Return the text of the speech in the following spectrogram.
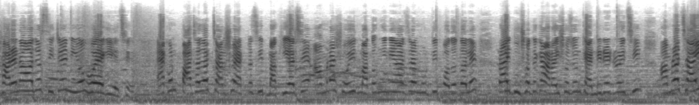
সাড়ে ন হাজার সিটে নিয়োগ হয়ে গিয়েছে। এখন পাঁচ হাজার চারশো একটা সিট বাকি আছে। আমরা শহীদ মাতঙ্গিনী হাজরা মূর্তির পদতলে প্রায় দুশো থেকে আড়াইশো জন ক্যান্ডিডেট রয়েছি। আমরা চাই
